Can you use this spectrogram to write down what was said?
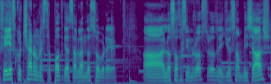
si ya escucharon nuestro podcast hablando sobre uh, Los ojos sin rostros, Le Yeux sans visage,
